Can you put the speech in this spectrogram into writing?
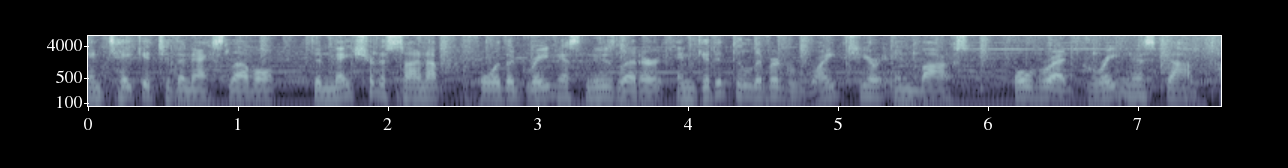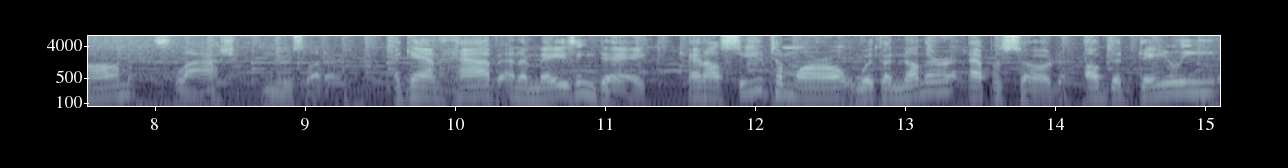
and take it to the next level, then make sure to sign up for the Greatness newsletter and get it delivered right to your inbox over at greatness.com slash newsletter. Again, have an amazing day, and I'll see you tomorrow with another episode of the Daily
